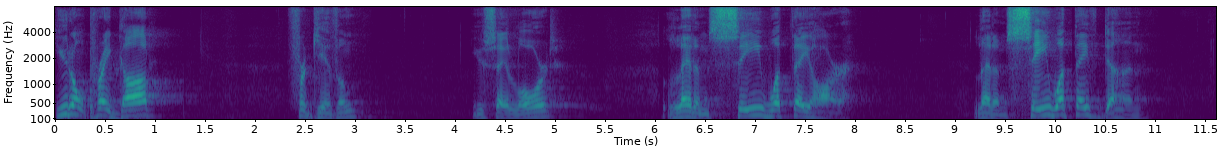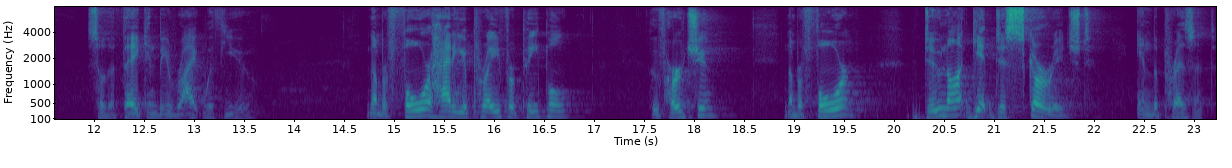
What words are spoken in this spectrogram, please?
you don't pray, God, forgive them. You say, Lord, let them see what they are. Let them see what they've done so that they can be right with you. Number four, how do you pray for people who've hurt you? Number four, do not get discouraged in the present.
